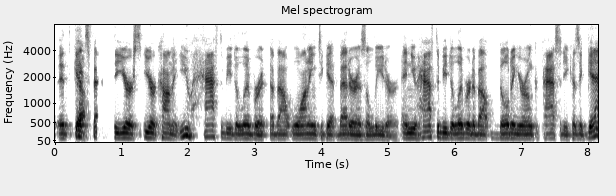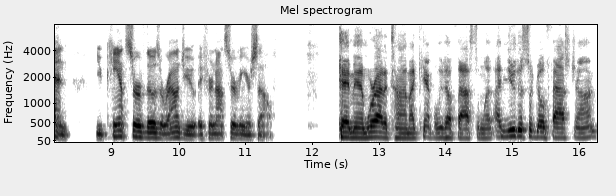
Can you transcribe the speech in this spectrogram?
It gets yeah. back to your your comment. You have to be deliberate about wanting to get better as a leader, and you have to be deliberate about building your own capacity. Because again, you can't serve those around you if you're not serving yourself. Okay, man, we're out of time. I can't believe how fast it went. I knew this would go fast, John.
